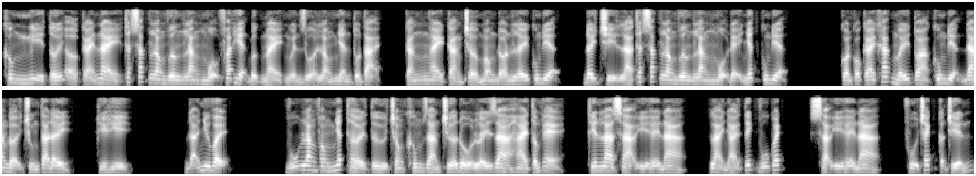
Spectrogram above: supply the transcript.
Không nghĩ tới ở cái này thất sắc long vương lăng mộ phát hiện bực này nguyền rủa long nhân tồn tại càng ngày càng chờ mong đón lấy cung điện. Đây chỉ là thất sắc long vương lăng mộ đệ nhất cung điện. Còn có cái khác mấy tòa cung điện đang đợi chúng ta đây. Hì hì. Đã như vậy vũ lăng phong nhất thời từ trong không gian chứa đồ lấy ra hai tấm thẻ. Thiên la xạ Yena, na lại nhải tích vũ quách xạ y hệ na phụ trách cận chiến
